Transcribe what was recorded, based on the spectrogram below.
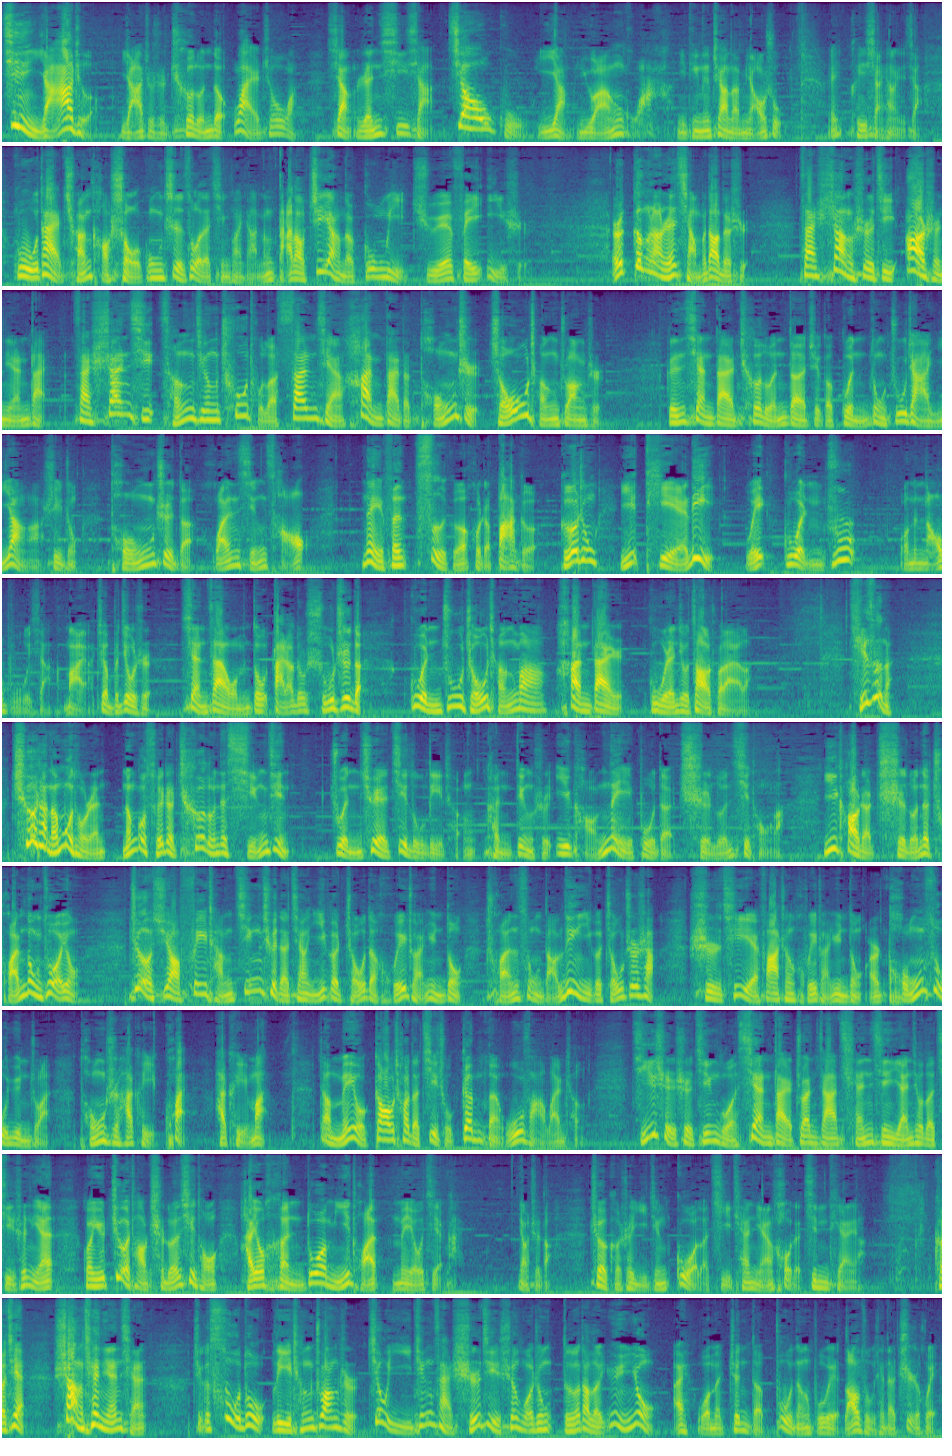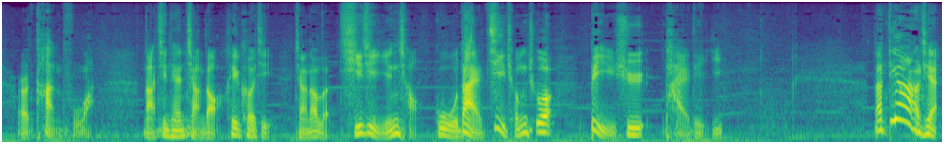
进牙者，牙就是车轮的外周啊。像人膝下胶骨一样圆滑，你听听这样的描述，哎，可以想象一下，古代全靠手工制作的情况下，能达到这样的工艺，绝非易事。而更让人想不到的是，在上世纪二十年代，在山西曾经出土了三件汉代的铜制轴承装置，跟现代车轮的这个滚动支架一样啊，是一种铜制的环形槽。内分四格或者八格，格中以铁粒为滚珠。我们脑补一下，妈呀，这不就是现在我们都大家都熟知的滚珠轴承吗？汉代古人就造出来了。其次呢，车上的木头人能够随着车轮的行进准确记录里程，肯定是依靠内部的齿轮系统了，依靠着齿轮的传动作用。这需要非常精确地将一个轴的回转运动传送到另一个轴之上，使其也发生回转运动而同速运转，同时还可以快，还可以慢。但没有高超的技术，根本无法完成。即使是经过现代专家潜心研究的几十年，关于这套齿轮系统，还有很多谜团没有解开。要知道，这可是已经过了几千年后的今天呀！可见上千年前。这个速度里程装置就已经在实际生活中得到了运用，哎，我们真的不能不为老祖先的智慧而叹服啊！那今天讲到黑科技，讲到了奇技淫巧，古代计程车必须排第一。那第二件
